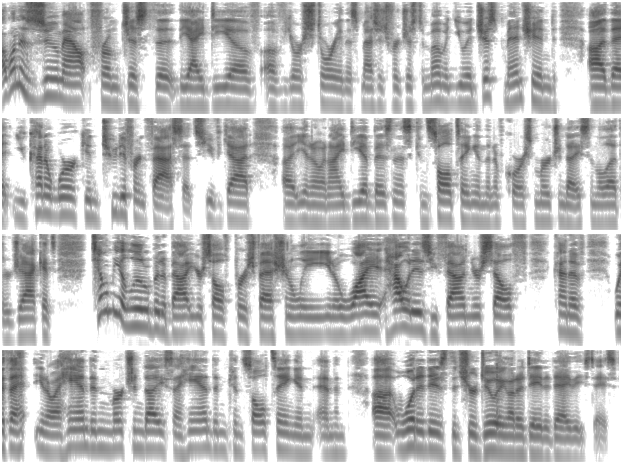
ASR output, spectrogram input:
I want to zoom out from just the the IT of of your story and this message for just a moment. You had just mentioned uh, that you kind of work in two different facets. You've got uh, you know an idea business, consulting, and then of course merchandise and the leather jackets. Tell me a little bit about yourself professionally. You know why how it is you found yourself kind of with a you know a hand in merchandise, a hand in consulting, and and uh, what it is that you're doing on a day to day these days.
